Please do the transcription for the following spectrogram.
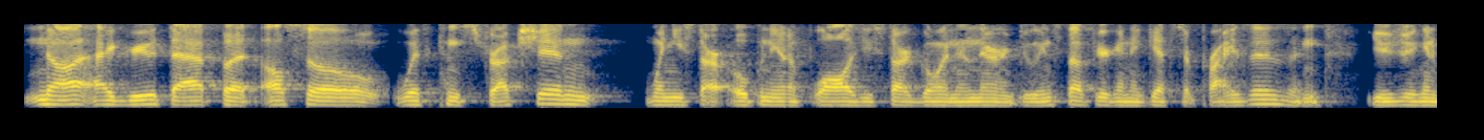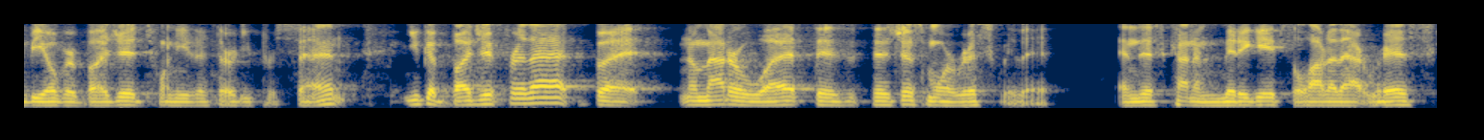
No, I agree with that. But also with construction, when you start opening up walls, you start going in there and doing stuff, you're going to get surprises and usually going to be over budget 20 to 30%. You could budget for that, but no matter what, there's, there's just more risk with it. And this kind of mitigates a lot of that risk.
